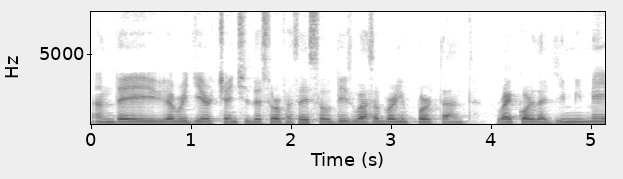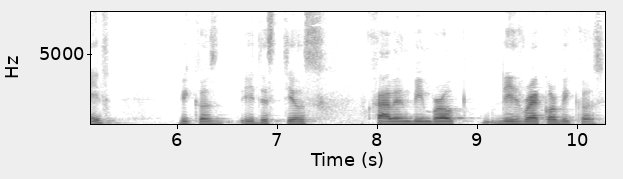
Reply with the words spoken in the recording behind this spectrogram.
and they every year changed the surfaces. So this was a very important record that Jimmy made because it still haven't been broke this record because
